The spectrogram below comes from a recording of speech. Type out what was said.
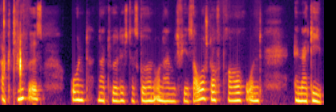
aktiv ist und natürlich das Gehirn unheimlich viel Sauerstoff braucht und Energie.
